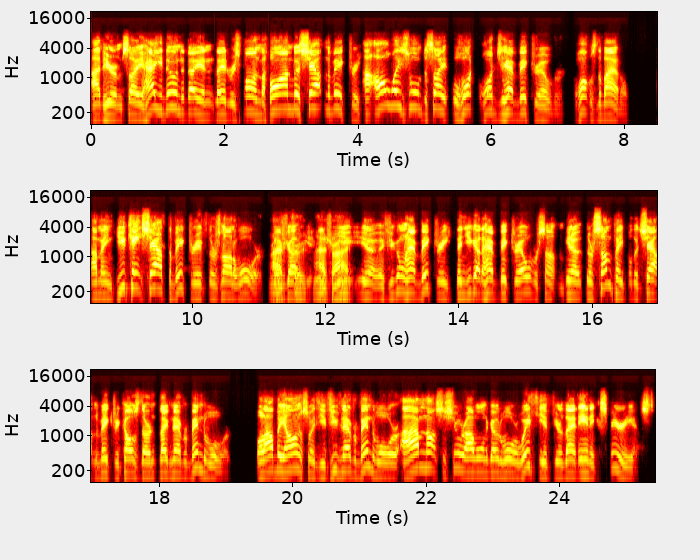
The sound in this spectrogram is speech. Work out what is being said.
I'd hear them say, how you doing today? And they'd respond boy, I'm just shouting the victory. I always wanted to say, well, what, what did you have victory over? What was the battle? I mean, you can't shout the victory if there's not a war. That's got, true. That's right. You, you, know, if you're going to have victory, then you got to have victory over something. You know, there's some people that shout the victory because they're they've never been to war. Well, I'll be honest with you. If you've never been to war, I'm not so sure I want to go to war with you if you're that inexperienced.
